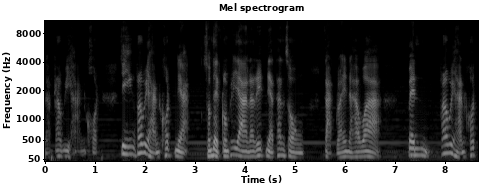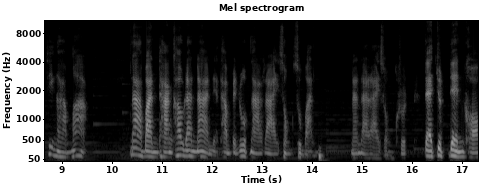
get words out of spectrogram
นะพระวิหารคดจริงๆพระวิหารคดเนี่ยสมเด็จกรมพระยานริศเนี่ยท่านทรงตรัสไว้นะฮะว่า เป็นพระวิหารคดที่งามมาก หน้าบันทางเข้าด้านหน้าเนี่ยทำเป็นรูปนารายณ์ทรงสุบรรณนั้นนารายณ์ทรงครุฑแต่จุดเด่นของ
